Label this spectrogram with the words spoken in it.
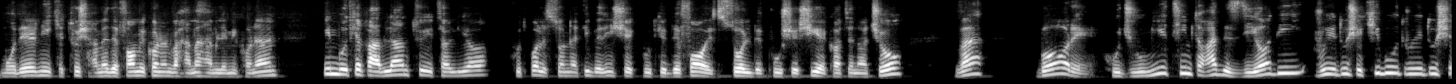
مدرنی که توش همه دفاع می‌کنن و همه حمله می‌کنن. این بود که قبلا تو ایتالیا فوتبال سنتی به این شکل بود که دفاع صلب پوششی کاتناچو و بار هجومی تیم تا حد زیادی روی دوش کی بود؟ روی دوش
